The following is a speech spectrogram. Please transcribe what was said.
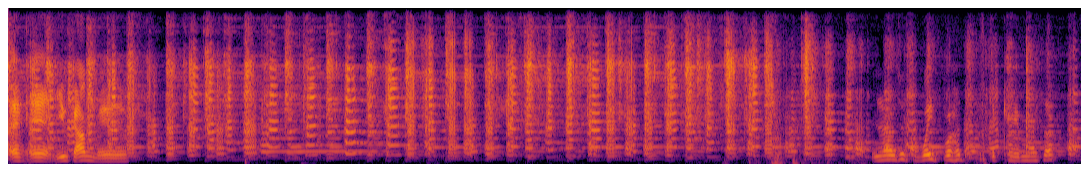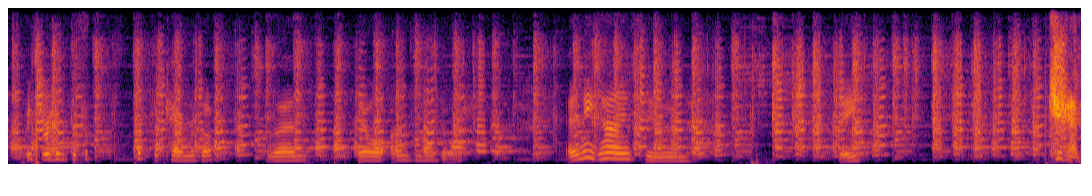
Eh, you can move. Now just wait for him to put the cameras up. Wait for him to put the cameras up. And then he'll open the door. Anytime soon. See? Chicken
